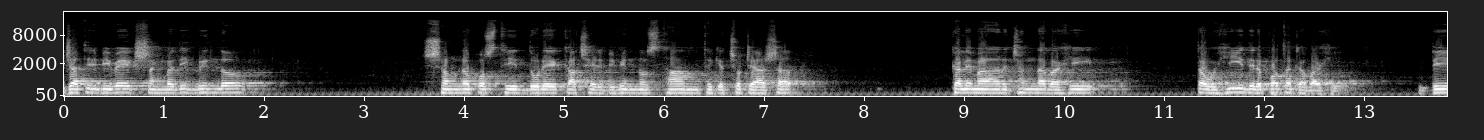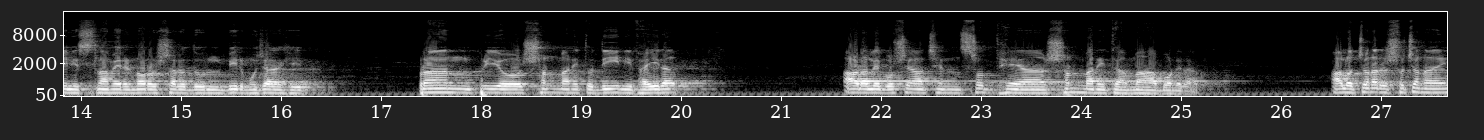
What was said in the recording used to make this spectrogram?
জাতির বিবেক সাংবাদিক বৃন্দ সামনে উপস্থিত দূরে কাছের বিভিন্ন স্থান থেকে ছুটে আসা কালেমার ঝন্ডাবাহী তৌহিদের পতাকাবাহী, দিন ইসলামের নরসারদুল বীর মুজাহিদ প্রাণ প্রিয় সম্মানিত দিনই ভাইরা আড়ালে বসে আছেন শ্রদ্ধেয়া সম্মানিতা মা বোনেরা। আলোচনার সূচনায়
